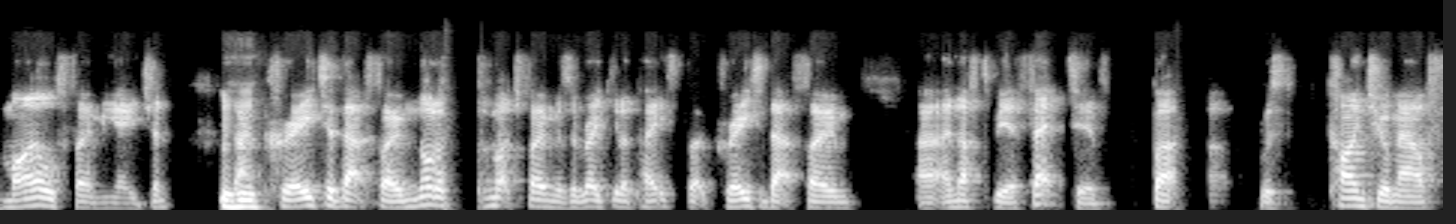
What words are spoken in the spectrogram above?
mild foaming agent mm-hmm. that created that foam, not as much foam as a regular paste, but created that foam uh, enough to be effective, but was kind to your mouth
